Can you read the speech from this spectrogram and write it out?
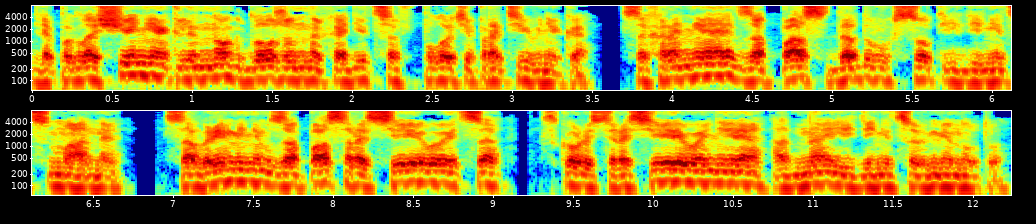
Для поглощения клинок должен находиться в плоти противника. Сохраняет запас до 200 единиц маны. Со временем запас рассеивается, скорость рассеивания 1 единица в минуту.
